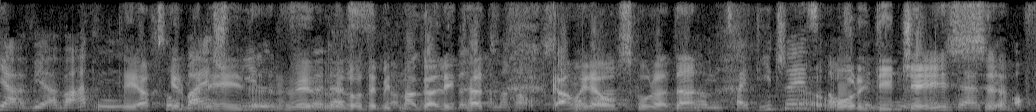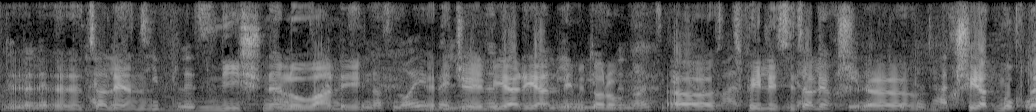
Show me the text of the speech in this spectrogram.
Ja, wir erwarten zum Beispiel ველოდებით მაგალითად კამერა ობსკურადან ორ DJs ძალიან ნიშნელოვანი DJ-ები არიან, იმიტომ რომ თბილისი ძალიან ხშირად მოხდა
